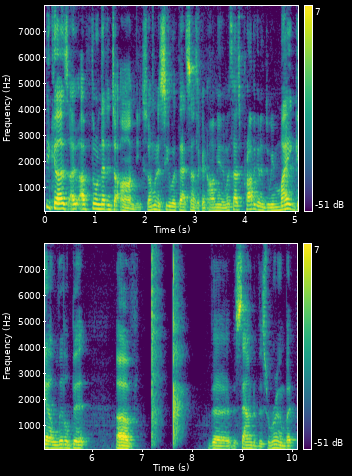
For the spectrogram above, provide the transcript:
because I, have thrown that into Omni. So I'm going to see what that sounds like in Omni. And what that's probably going to do, we might get a little bit of the, the sound of this room, but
